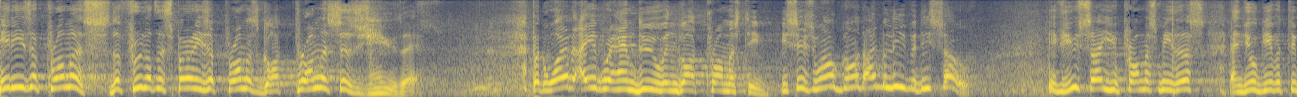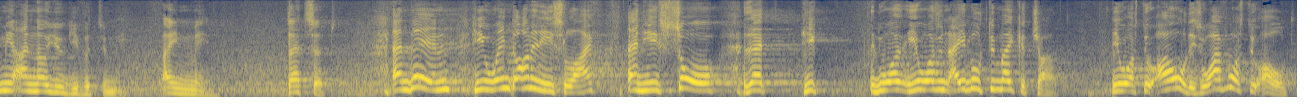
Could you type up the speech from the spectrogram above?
It is a promise. The fruit of the Spirit is a promise. God promises you that. But what did Abraham do when God promised him? He says, Well, God, I believe it is so. If you say you promise me this and you'll give it to me, I know you give it to me. Amen. That's it. And then he went on in his life and he saw that he, was, he wasn't able to make a child. He was too old. His wife was too old.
